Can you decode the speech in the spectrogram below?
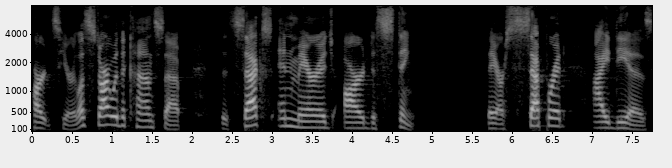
parts here. Let's start with the concept that sex and marriage are distinct, they are separate ideas.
